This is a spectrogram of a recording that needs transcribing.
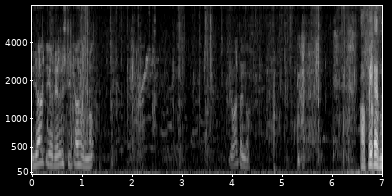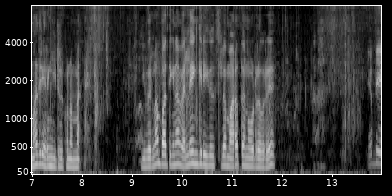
ரியாலிட்டியை ரியலிஸ்டிக்காக சொல்லணும். அஃபையார் மாதிரி இறங்கிட்டு இருக்கோம் நம்ம. இவரெல்லாம் பார்த்தீங்கன்னா வெள்ளையங்கிரி ஹில்ஸில் மரத்தன் ஓடுறவர். எப்படி?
